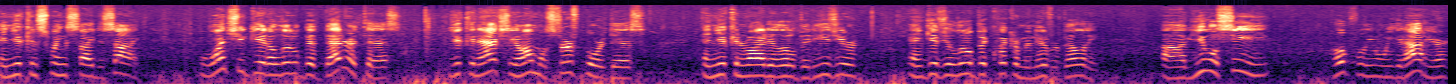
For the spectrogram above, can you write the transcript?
and you can swing side to side. Once you get a little bit better at this, you can actually almost surfboard this and you can ride it a little bit easier and gives you a little bit quicker maneuverability. Uh, you will see, hopefully when we get out here,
